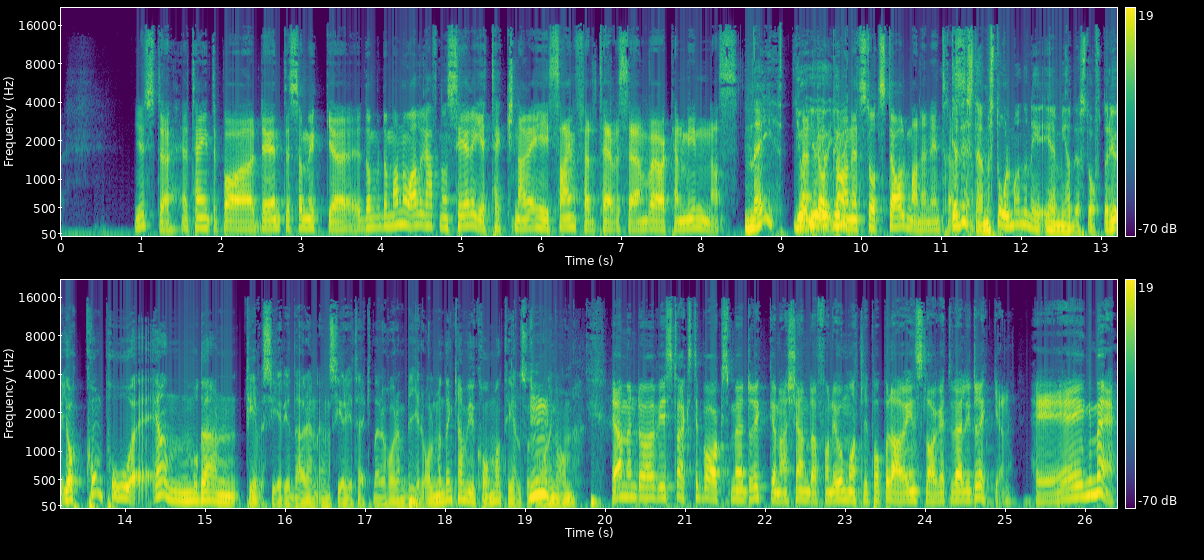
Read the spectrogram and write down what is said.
just det, jag tänkte på det är inte så mycket. De, de har nog aldrig haft någon serietecknare i Seinfeld-tv-serien vad jag kan minnas. Nej, jag, Men jag, dock jag, har han ett stort Stålmannen-intresse. ja det stämmer. Stålmannen är, är med desto oftare. Jag, kom på en modern tv-serie där en, en serietecknare har en biroll. Men den kan vi ju komma till så Mm. småningom. Ja, men då är vi strax tillbaks med dryckerna kända från det omåttligt populära inslaget Välj drycken. Häng med!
